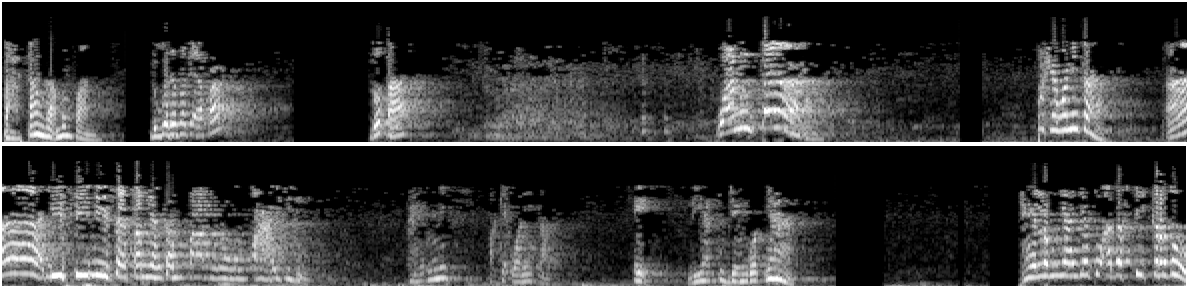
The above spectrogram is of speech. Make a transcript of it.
Tahta enggak mempan. Duh ada pakai apa? Dota. Wanita. Pakai wanita. Ah, di sini setan yang keempat ngomong, wah ini Kayak ini pakai wanita. Eh, lihat tuh jenggotnya. Helmnya aja tuh ada stiker tuh.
